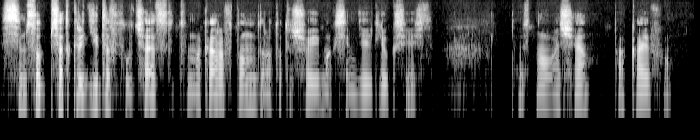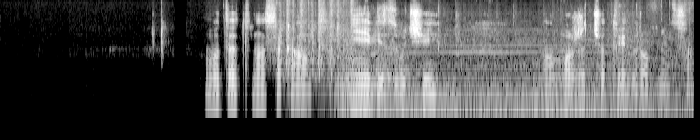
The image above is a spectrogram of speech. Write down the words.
750 кредитов получается тут Макаров Тундра. Тут еще и Максим 9 люкс есть. То есть, ну вообще по кайфу. Вот это у нас аккаунт невезучий. Но может что-то и дропнется.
